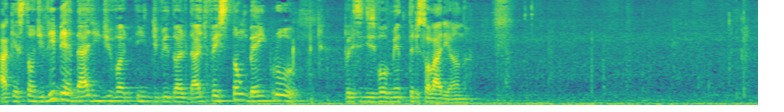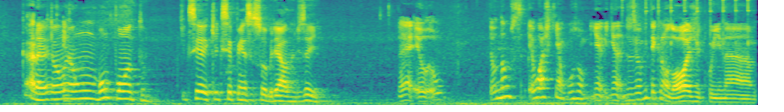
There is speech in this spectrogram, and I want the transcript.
a questão de liberdade e individualidade fez tão bem para esse desenvolvimento trissolariano. Cara, é um, é um bom ponto. O que, que, você, que, que você pensa sobre Alan? Diz aí. É, eu, eu, eu não eu acho que em alguns em, em desenvolvimento tecnológico e na,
